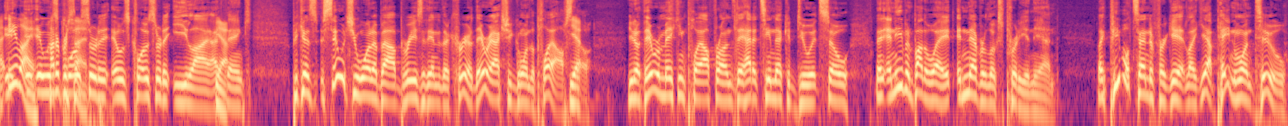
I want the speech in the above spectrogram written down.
was- yeah, Eli, It, it was 100%. closer to it was closer to Eli, I Yeah. think, because say what you want about Brees at the end of their career, they were actually going to the playoffs. Yep. Though, you know, they were making playoff runs. They had a team that could do it. So, and, and even by the way, it, it never looks pretty in the end. Like people tend to forget. Like, yeah, Peyton won too,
